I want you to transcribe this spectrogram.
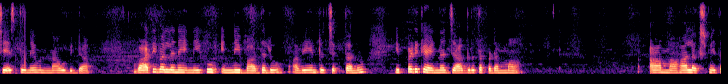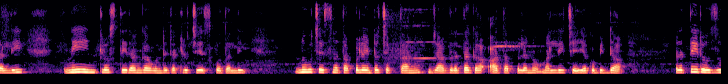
చేస్తూనే ఉన్నావు బిడ్డ. వాటి వల్లనే నీకు ఇన్ని బాధలు అవేంటో చెప్తాను. ఇప్పటికైనా జాగ్రత్త పడమ్మా. ఆ మహాలక్ష్మి తల్లి నీ ఇంట్లో స్థిరంగా ఉండేటట్లు చేసుకో తల్లి. నువ్వు చేసిన తప్పులేంటో చెప్తాను. జాగ్రత్తగా ఆ తప్పులను మళ్ళీ చేయకు బిడ్డ. ప్రతిరోజు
